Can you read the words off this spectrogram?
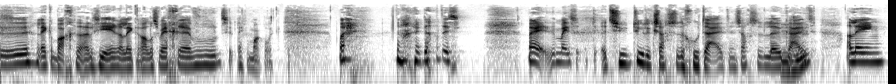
lekker bagatelliseren, lekker alles weg. lekker makkelijk. Maar, maar dat is... Maar, maar het, natuurlijk zag ze er goed uit en zag ze er leuk Mhm. uit. Alleen,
